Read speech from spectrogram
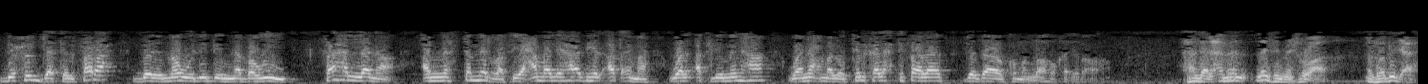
بحجة الفرح بالمولد النبوي. فهل لنا أن نستمر في عمل هذه الأطعمة والأكل منها ونعمل تلك الاحتفالات؟ جزاكم الله خيرا. هذا العمل ليس مشروعا بل هو بدعة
